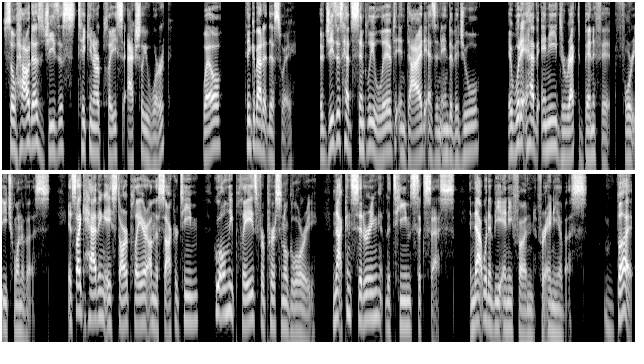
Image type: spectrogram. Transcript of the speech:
So, how does Jesus taking our place actually work? Well, think about it this way if Jesus had simply lived and died as an individual, it wouldn't have any direct benefit for each one of us. It's like having a star player on the soccer team who only plays for personal glory, not considering the team's success. And that wouldn't be any fun for any of us. But,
